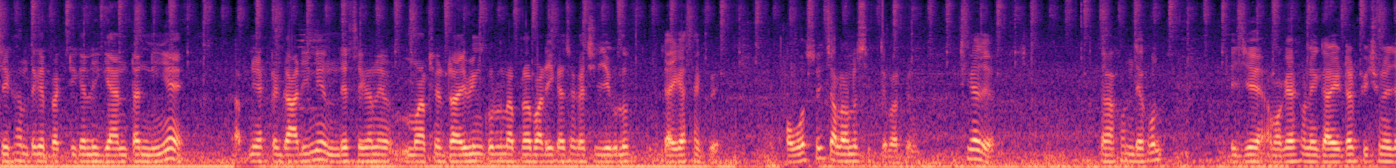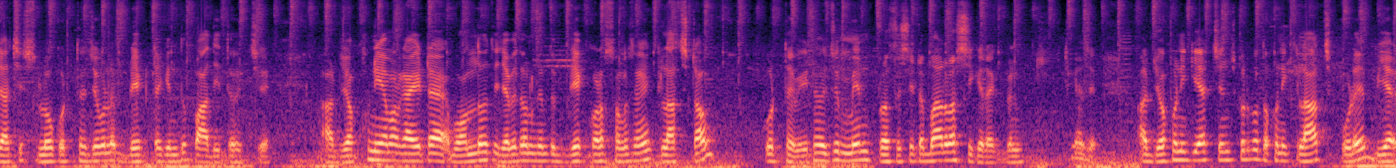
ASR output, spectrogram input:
সেখান থেকে প্র্যাকটিক্যালি জ্ঞানটা নিয়ে আপনি একটা গাড়ি নিন, দিয়ে সেখানে মাঠে ড্রাইভিং করুন, আপনার বাড়ির কাছাকাছি যেগুলো জায়গা থাকবে। অবশ্যই চালানো শিখতে পারবেন, ঠিক আছে? তো এখন দেখুন, এই যে আমাকে এখন এই গাড়িটার পিছনে যাচ্ছি স্লো করতে হচ্ছে বলে ব্রেকটা কিন্তু পা দিতে হচ্ছে। আর যখনই আমার গাড়িটা বন্ধ হতে যাবে, তখন কিন্তু ব্রেক করার সঙ্গে সঙ্গে ক্লাচটাও করতে হবে। এটা হচ্ছে মেন প্রসেস এটা বারবার শিখে রাখবেন, ঠিক আছে? আর যখনই গিয়ার চেঞ্জ করব, তখনই ক্লাচ করে বিয়ার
